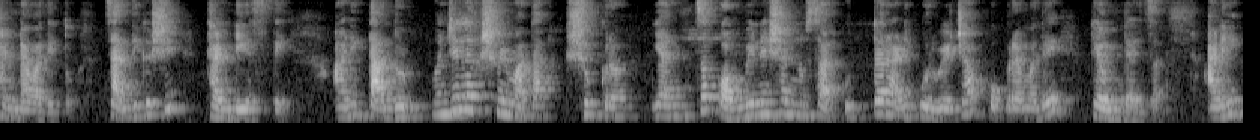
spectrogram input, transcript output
थंडावा देतो. चांदी कशी? थंडी असते. आणि तांदूळ म्हणजे लक्ष्मी माता शुक्र यांचं कॉम्बिनेशननुसार उत्तर आणि पूर्वेच्या कोपऱ्यामध्ये ठेवून द्यायचं. आणि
